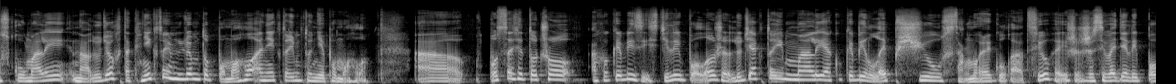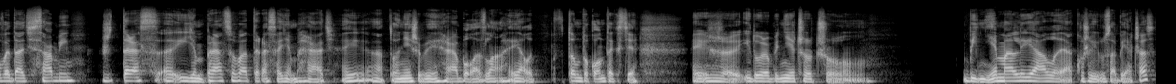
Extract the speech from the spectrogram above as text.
skúmali na ľuďoch, tak niektorým ľuďom to pomohlo a niektorým to nepomohlo. A v podstate to, čo ako keby zistili, bolo, že ľudia, ktorí mali ako keby lepšiu samoreguláciu, hej, že, že si vedeli povedať sami, že teraz e, idem pracovať, teraz sa idem hrať. Hej, na to nie, že by hra bola zlá, hej, ale v tomto kontexte, hej, že idú robiť niečo, čo by nemali, ale akože idú zabíjať čas,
